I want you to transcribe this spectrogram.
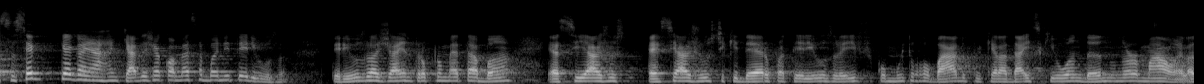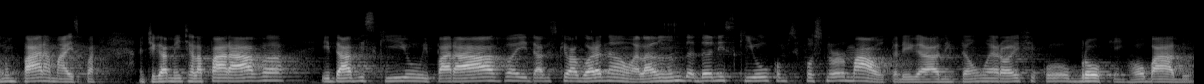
se você quer ganhar ranqueada, já começa a banir Teriusla. Teriusla já entrou pro metaban, esse ajuste, esse ajuste que deram para Teriusla aí ficou muito roubado, porque ela dá skill andando normal, ela não para mais, pra... antigamente ela parava e dava skill e parava e dava skill. Agora não, ela anda dando skill como se fosse normal, tá ligado? Então o herói ficou broken, roubado.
